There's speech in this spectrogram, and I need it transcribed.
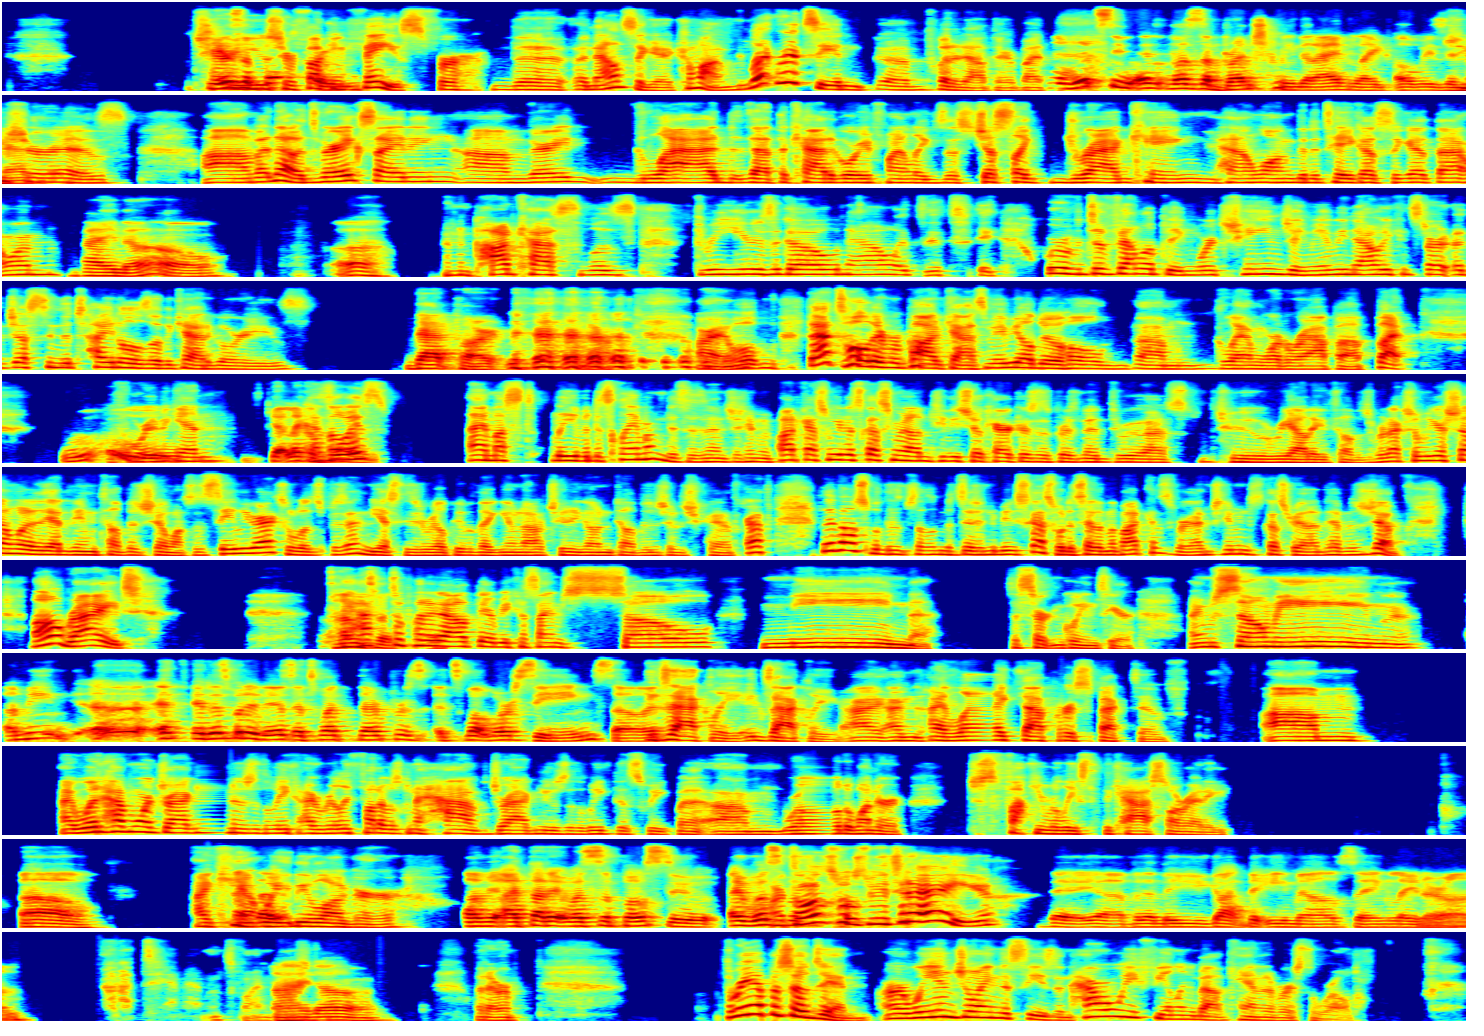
Cherry used her fucking face for the announcing it. Come on, let Ritzy and uh, put it out there. But well, Ritzy was the brunch queen that I've like always imagined. She sure is. Um, but no, it's very exciting. Um, very glad that the category finally exists. Just like Drag King, how long did it take us to get that one? I know. Ugh. And podcast was three years ago. Now it's it's it, we're developing, we're changing. Maybe now we can start adjusting the titles of the categories. That part. no. All right. Well, that's a whole different podcast. Maybe I'll do a whole um, glam word wrap up. But Ooh. before we begin, Get like as always, I must leave a disclaimer. This is an entertainment podcast. We're discussing reality TV show characters as presented through us to reality television production. We are shown what the editing television show wants to see. We react to what's presented. Yes, these are real people that give an opportunity to go on television show to share the craft. But they've also put themselves in a position to be discussed. What is said on the podcast for entertainment discuss reality television show. All right. Tons I have to put it out there because I'm so mean to certain queens here. I'm so mean. I mean, uh, it, it is what it is. It's what they're. Pres- it's what we're seeing. So exactly, exactly. I I'm I like that perspective. Um, I would have more drag news of the week. I really thought I was going to have drag news of the week this week, but um, World of Wonder just fucking released the cast already. Oh, I can't I thought, wait any longer. I mean, I thought it was supposed to. It was. I thought it was supposed to be today. Today, yeah, but then they got the email saying later on. God damn it, that's fine. I know whatever. Three episodes in, are we enjoying the season? How are we feeling about Canada versus the world?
